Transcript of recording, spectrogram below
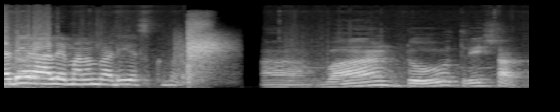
రెడీ కాలే మనం రెడీ చేసుకున్నాం వన్ టూ త్రీ స్టార్ట్.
